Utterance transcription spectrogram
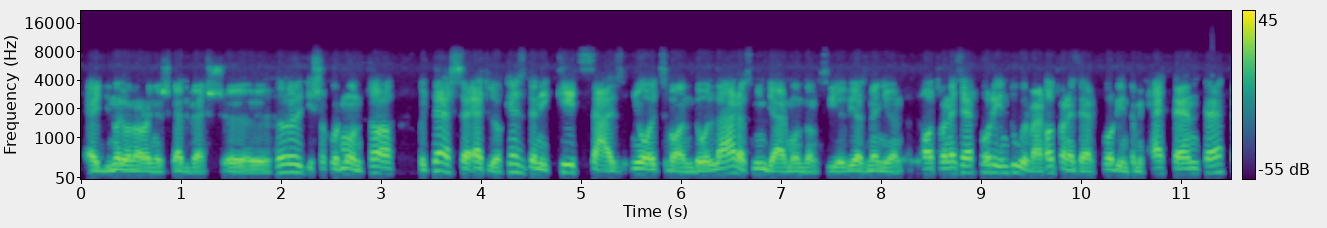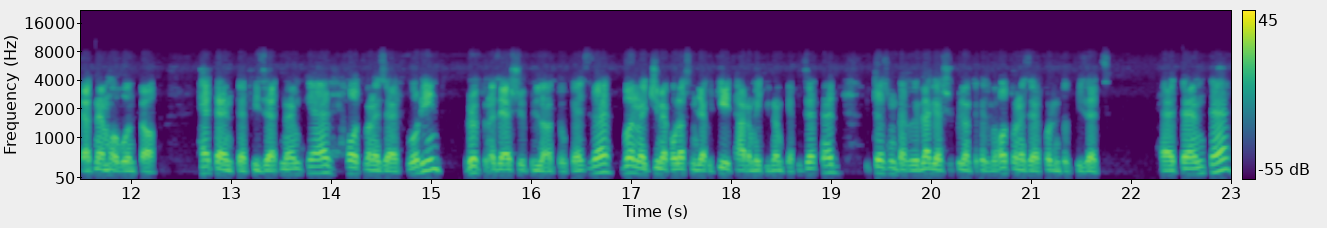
egy nagyon aranyos, kedves ö, hölgy, és akkor mondta, hogy persze, el tudok kezdeni, 280 dollár, azt mindjárt mondom Szilvi, az mennyi 60 ezer forint, durván 60 ezer forint, amit hetente, tehát nem havonta, hetente fizetnem kell, 60 ezer forint, rögtön az első pillanattól kezdve. Van egy csimek, ahol azt mondják, hogy két-három hétig nem kell fizetned, itt azt mondták, hogy legelső pillanattól kezdve 60 ezer forintot fizetsz hetente,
